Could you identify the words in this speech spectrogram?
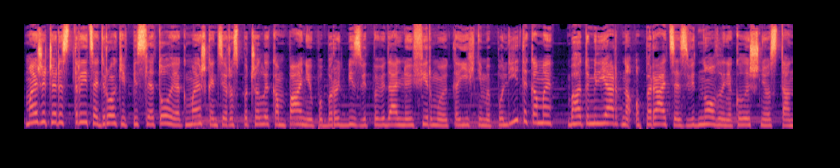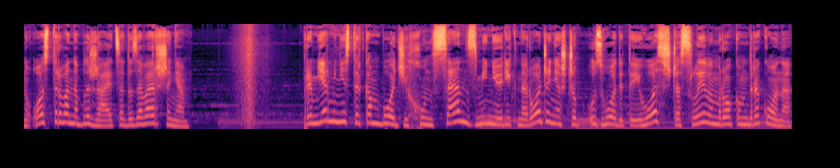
Майже через 30 років після того, як мешканці розпочали кампанію по боротьбі з відповідальною фірмою та їхніми політиками, багатомільярдна операція з відновлення колишнього стану острова наближається до завершення. Прем'єр-міністр Камбоджі Хун Сен змінює рік народження, щоб узгодити його з щасливим роком дракона.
